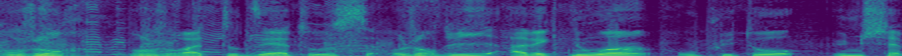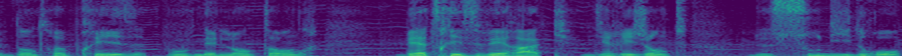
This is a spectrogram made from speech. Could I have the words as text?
Bonjour, bonjour à toutes et à tous. Aujourd'hui, avec nous un, ou plutôt une chef d'entreprise, vous venez de l'entendre, Béatrice Vérac, dirigeante de Soudhydro,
